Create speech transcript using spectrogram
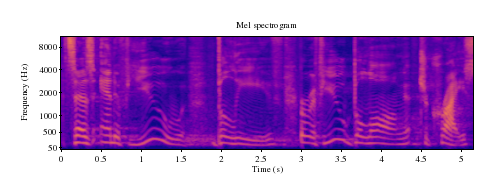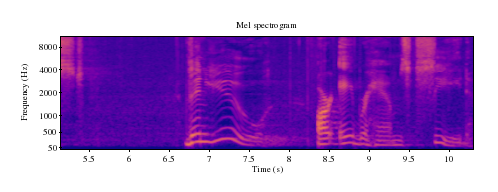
it says, And if you believe, or if you belong to Christ, then you are Abraham's seed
